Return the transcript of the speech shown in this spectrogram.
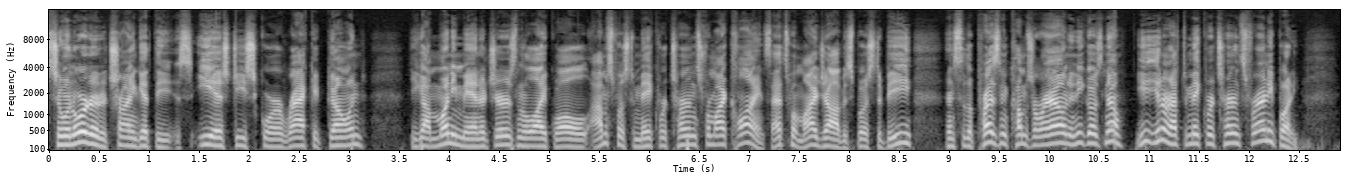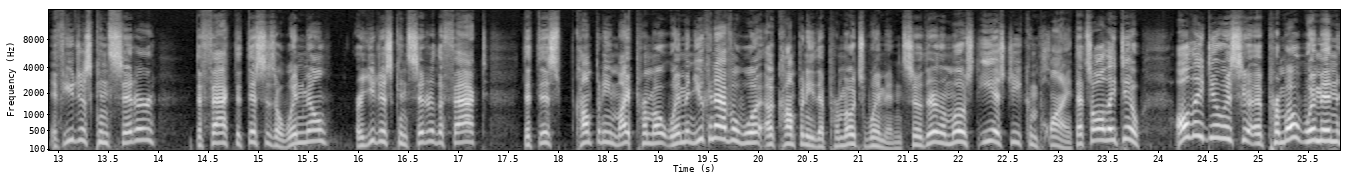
So, in order to try and get the ESG score racket going, you got money managers, and they're like, well, I'm supposed to make returns for my clients. That's what my job is supposed to be. And so the president comes around and he goes, no, you, you don't have to make returns for anybody. If you just consider the fact that this is a windmill, or you just consider the fact that this company might promote women. You can have a, a company that promotes women, so they're the most ESG compliant. That's all they do. All they do is uh, promote women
